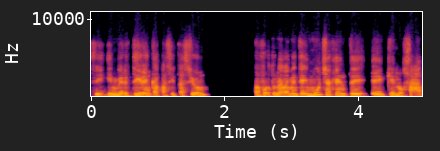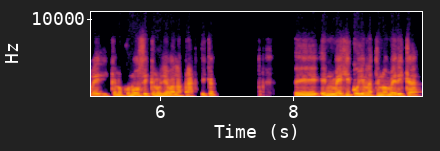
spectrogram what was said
¿sí? Invertir en capacitación. Afortunadamente hay mucha gente eh, que lo sabe y que lo conoce y que lo lleva a la práctica. Eh, en México y en Latinoamérica,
